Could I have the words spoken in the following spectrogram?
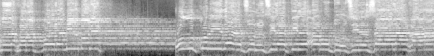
আল্লাহ বলে اذكر إذا زلزلت الأرض زلزالها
